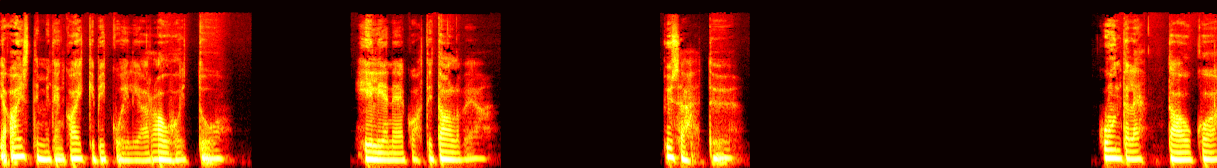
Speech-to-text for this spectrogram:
Ja aisti, miten kaikki pikkuhiljaa rauhoittuu. Hiljenee kohti talvea. Pysähtyy. Kuuntele taukoa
